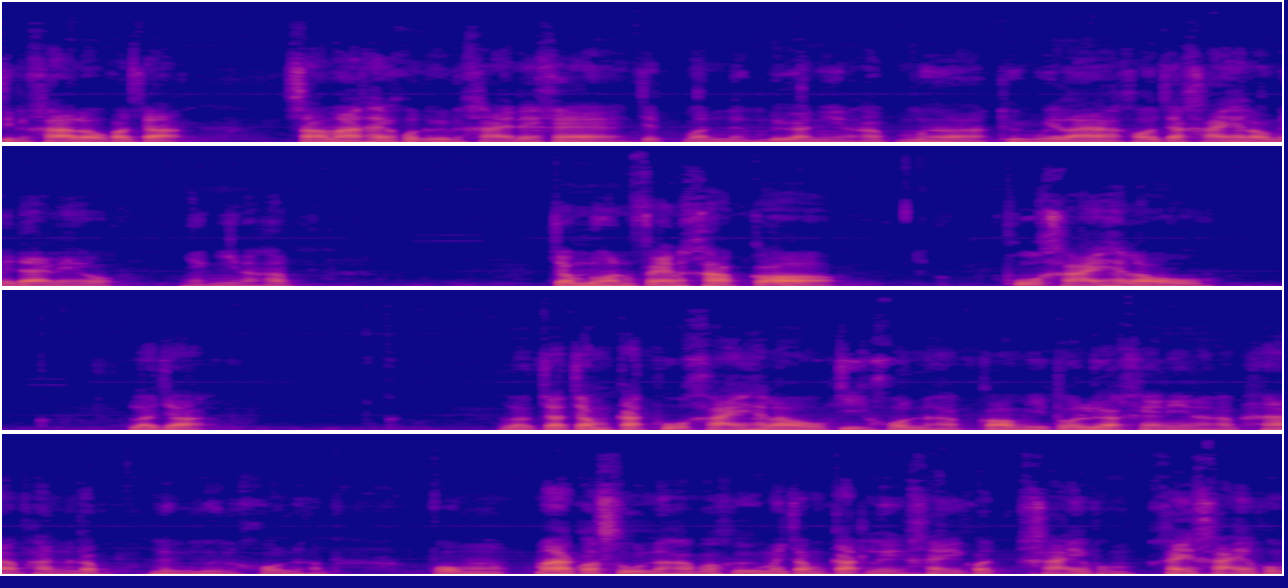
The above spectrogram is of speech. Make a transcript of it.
สินค้าเราก็จะ สามารถให้คนอื่นขายได้แค่เจ็ดวันหนึ่งเดือนนี้นะครับ เมื่อถึงเวลาเขาจะขายให้เราไม่ได้แล้ว อย่างนี้นะครับจำนวนแฟนคลับก็ผู้ขายให้เรา เราจะ เราจะจำกัดผู้ขายให้เรากี่คนนะครับ ก็มีตัวเลือกแค่นี้นะครับห้าพันกับหนึ่งหมื่นคนครับ ผมมากกว่าศูนย์นะครับ ก็คือไม่จำกัดเลยใครก็ขายให้ผม ใครขายให้ผม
